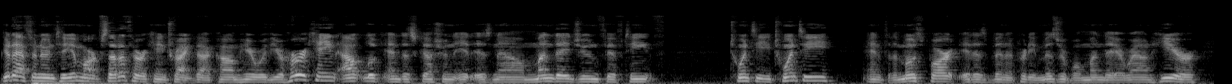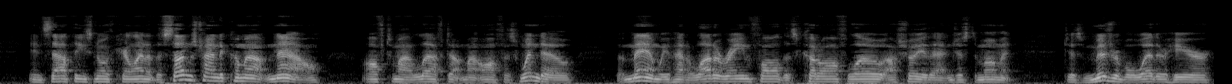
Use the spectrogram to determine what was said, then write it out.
Good afternoon to you. Mark Sudduth, HurricaneTrack.com here with your hurricane outlook and discussion. It is now Monday, June 15th, 2020, and for the most part, it has been a pretty miserable Monday around here in southeast North Carolina. The sun's trying to come out now off to my left out my office window, but man, we've had a lot of rainfall that's cut off low. I'll show you that in just a moment. Just miserable weather here,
